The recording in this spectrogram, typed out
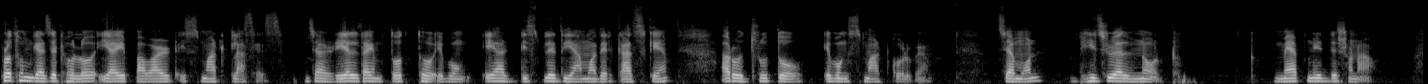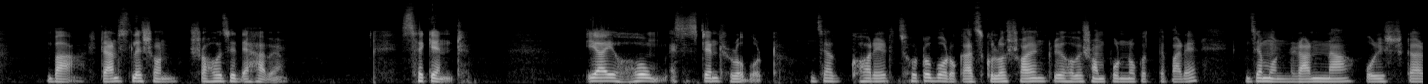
প্রথম গ্যাজেট হলো এআই পাওয়ার্ড স্মার্ট ক্লাসেস যা রিয়েল টাইম তথ্য এবং এআর ডিসপ্লে দিয়ে আমাদের কাজকে আরও দ্রুত এবং স্মার্ট করবে। যেমন, ভিজুয়াল নোট, ম্যাপ নির্দেশনা বা ট্রান্সলেশন সহজে দেখাবে। সেকেন্ড, এআই হোম অ্যাসিস্ট্যান্ট রোবট, যা ঘরের ছোট বড় কাজগুলো স্বয়ংক্রিয়ভাবে সম্পূর্ণ করতে পারে, যেমন রান্না, পরিষ্কার,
